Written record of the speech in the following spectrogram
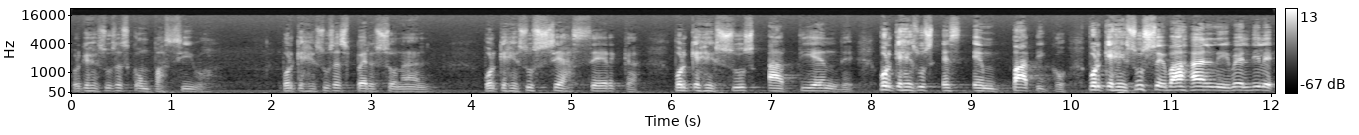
Porque Jesús es compasivo, porque Jesús es personal, porque Jesús se acerca, porque Jesús atiende, porque Jesús es empático, porque Jesús se baja al nivel dile,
